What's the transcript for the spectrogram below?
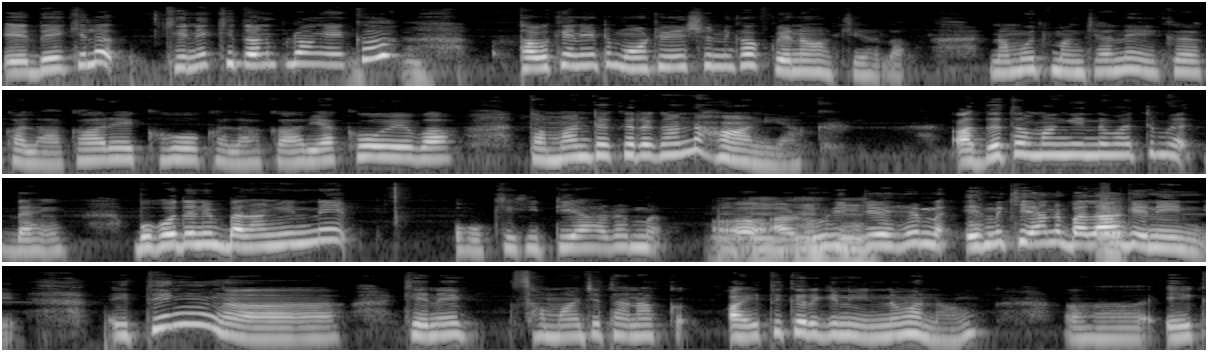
ඒ දේ කියලා කෙනෙක් හිතන්න පුළුවන් ඒක තව කෙනෙට මෝටිවේෂන් එකක් වෙනවා කියලා. නමුත් මං කියන්නේ ඒක කලාකාරයෙක් හෝ කලාකාරයක් හෝ ඒවා තමන්ට කරගන්න හානියක්. අද තමන් ඉන්න මටම දැන් බොහෝ දෙනෙක් බලන් ඉන්නේ ඕක හිටියාරම අරු හිටිය එහෙම එම කියන්න බලාගෙන ඉන්නේ. ඉතිං කෙනෙක් සමාජ තැනක් අයිති කරගෙන ඉන්නව නම් ඒක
